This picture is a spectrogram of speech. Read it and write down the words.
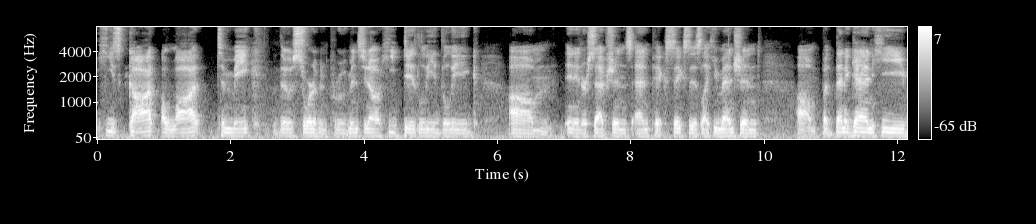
he's got a lot to make those sort of improvements. You know, he did lead the league um, in interceptions and pick sixes, like you mentioned. Um, but then again, he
